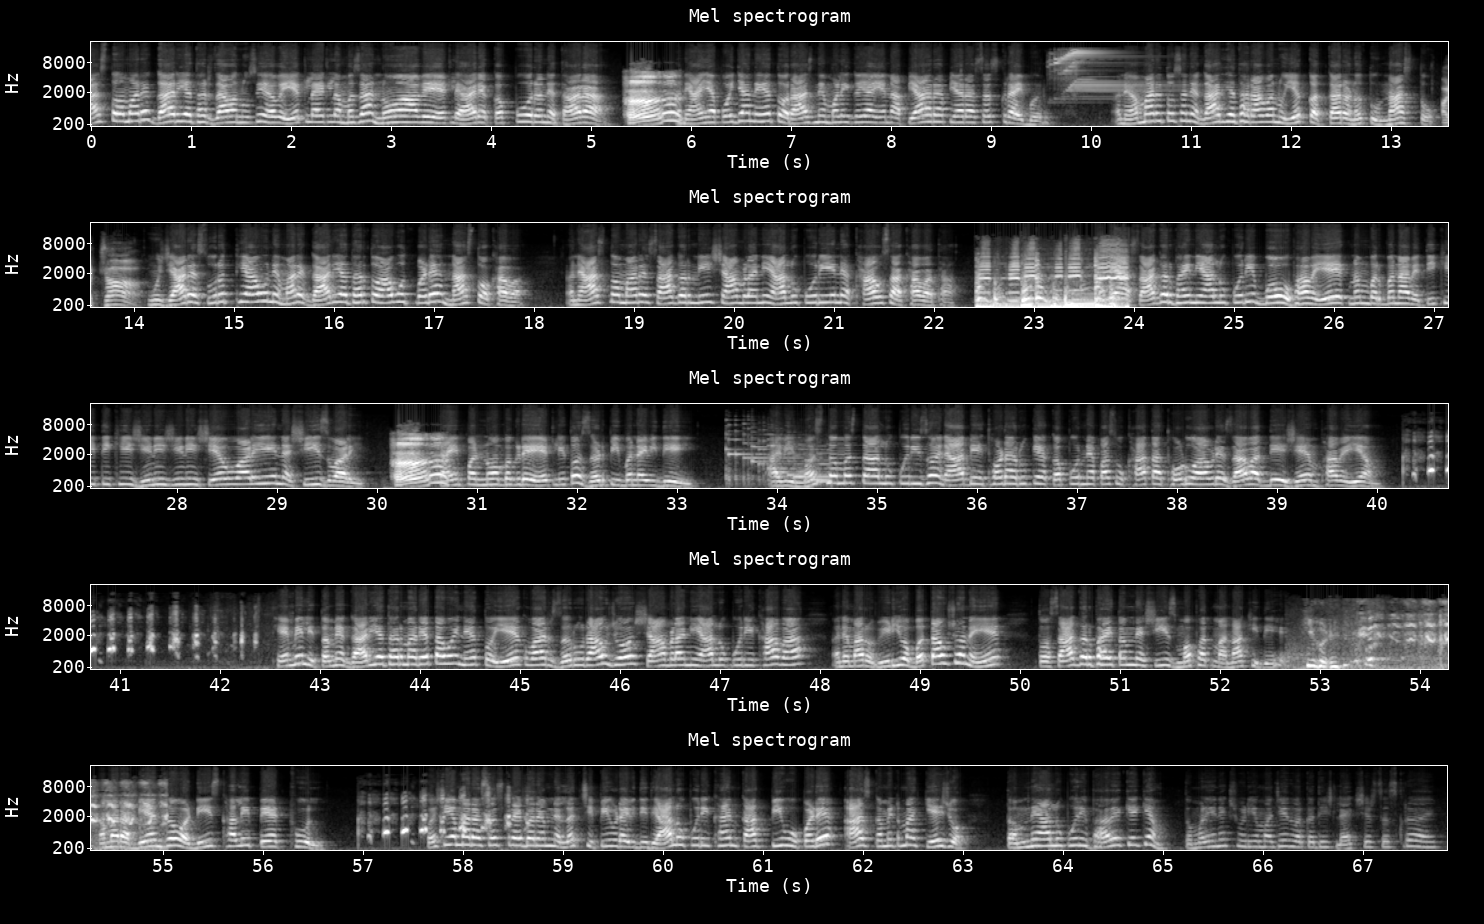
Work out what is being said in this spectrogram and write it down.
આજ તો અમારે ગારિયાધર જવાનું છે. હવે એકલા એકલા મજા ન આવે એટલે હારે કપૂર અને ધારા. અને અહીંયા પહોંચ્યા ને તો રાજને મળી ગયા એના પ્યારા પ્યારા સબસ્ક્રાઈબર અને અમારે તો છે ને ગારિયાધાર આવવાનું એક જ કારણ હતું નાસ્તો. અચ્છા. હું જ્યારે સુરતથી આવું ને મારે ગારિયાધાર તો આવવું જ પડે નાસ્તો ખાવા. અને આજ તો મારે સાગર સાગરની શામળાની આલુપુરી અને ખાવસા ખાવા થા. સાગરભાઈની આલુપુરી બહુ ભાવે. એક નંબર બનાવે તીખી તીખી, ઝીણી ઝીણી સેવ વાળી ને શીઝ વાળી કાંઈ પણ ન બગડે એટલી તો ઝડપી બનાવી દે. આવી મસ્ત મસ્ત આલુપુરી જોઈને આ બે થોડા રૂકે કપૂરને પાછું ખાતા થોડું આવડે, જાવા દે જેમ ફાવે એમ. ફેમિલી, તમે ગારિયાધારમાં રહેતા હોય ને તો એકવાર જરૂર આવજો શામળાની આલુપુરી ખાવા અને મારો વીડિયો બતાવશો ને એ, તો સાગરભાઈ તમને શીઝ મફતમાં નાખી દે. અમારા બેન જોવો, ડીશ ખાલી પેટ ફૂલ. પછી અમારા સબસ્ક્રાઈબર એમને લચ્છી પીવડાવી દીધી. આલુપુરી ખાઈને કાક પીવું પડે, આજ કમેન્ટમાં કહેજો. તમને આલુપુરી ભાવે કે કેમ? તો મળીએ નેક્સ્ટ વિડીયોમાં જય દ્વારકાધીશ. Like share subscribe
